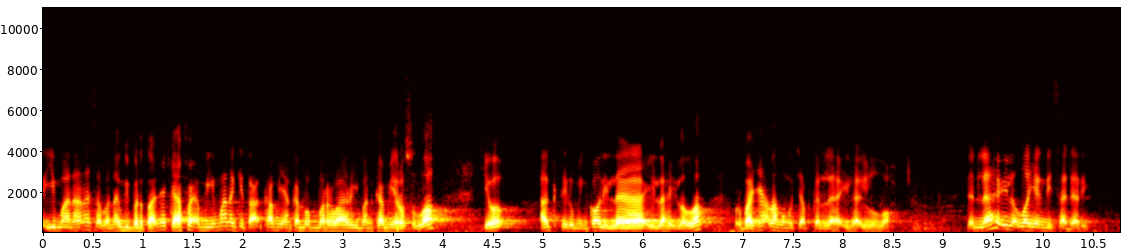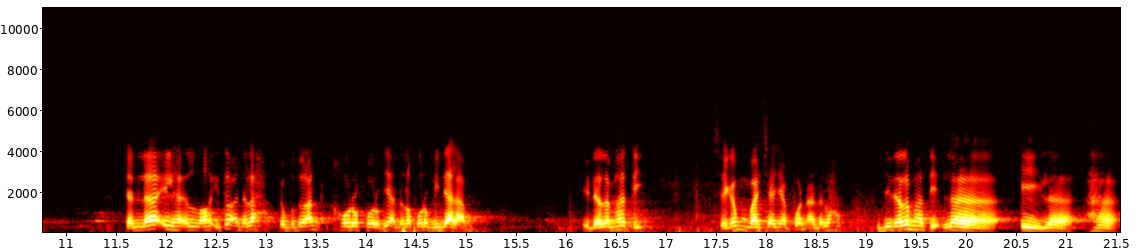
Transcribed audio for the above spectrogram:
imanana sahabat Nabi bertanya kaifa bagaimana kita kami akan memperbaharui iman kami ya Rasulullah? Jawab aktsiru min qali la ilaha illallah. Perbanyaklah mengucapkan la ilaha illallah. Dan la ilaha illallah yang disadari. Dan la ilaha illallah itu adalah kebetulan huruf-hurufnya adalah huruf di dalam di dalam hati. Sehingga membacanya pun adalah di dalam hati. La ilaha.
